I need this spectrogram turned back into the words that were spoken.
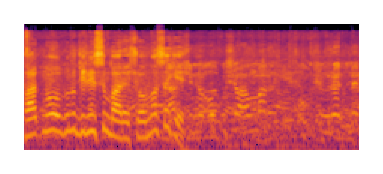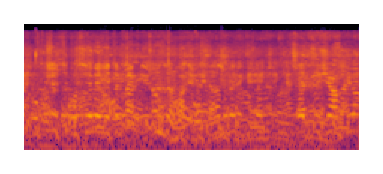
fark ne olduğunu bilinsin bari hiç olmazsa ki. Şimdi o kuşu almak, kuşu üretmek, o kuşu o seviyeye getirmek çok zor. Bak mesela buradaki hepsi şampiyon,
